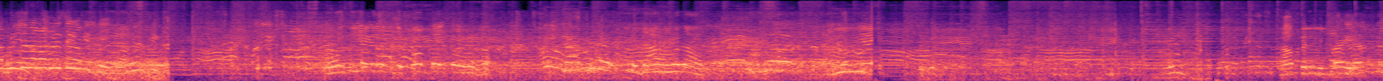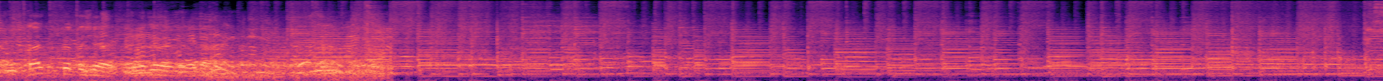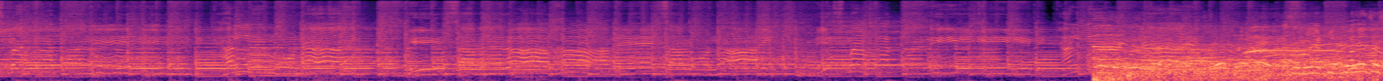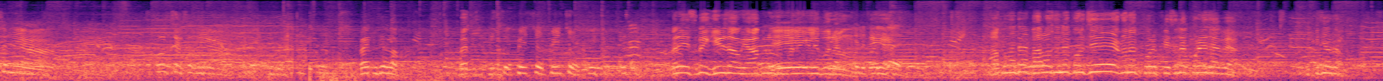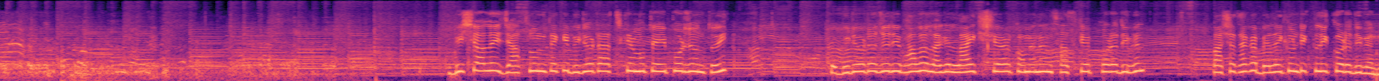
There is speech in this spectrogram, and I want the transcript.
Happen with my ya. Guys, itu tuh sih. Ini lagi kita. মানে इसमें गिर जाओगे आप लोग ऊपर के लिए बोल रहा हूँ ठीक है আপনাদের ভালো জন্য করছে এখন পরে- পিছনে পড়ে যাবে পিছনে যাও বিশাল এই জাফলং থেকে ভিডিওটা আজকের মতো এই পর্যন্তই তো ভিডিওটা যদি ভালো লাগে like share comment and subscribe করে দিবেন পাশে থাকা বেল আইকনটি ক্লিক করে দিবেন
